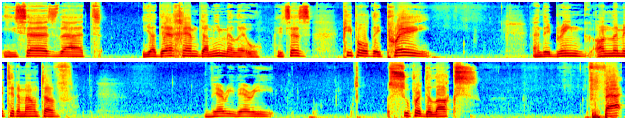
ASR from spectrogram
He says that Yadechem damim meleu. He says people they pray and they bring unlimited amount of very very super deluxe fat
